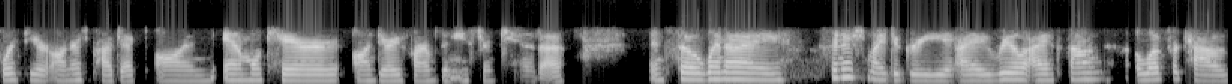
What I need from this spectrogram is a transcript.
fourth year honors project on animal care on dairy farms in eastern Canada. And so when I finished my degree, I realized I had found a love for cows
